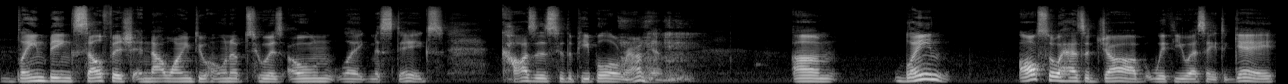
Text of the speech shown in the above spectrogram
Blaine being selfish and not wanting to own up to his own like mistakes causes to the people around him. Um, Blaine also has a job with USA Today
